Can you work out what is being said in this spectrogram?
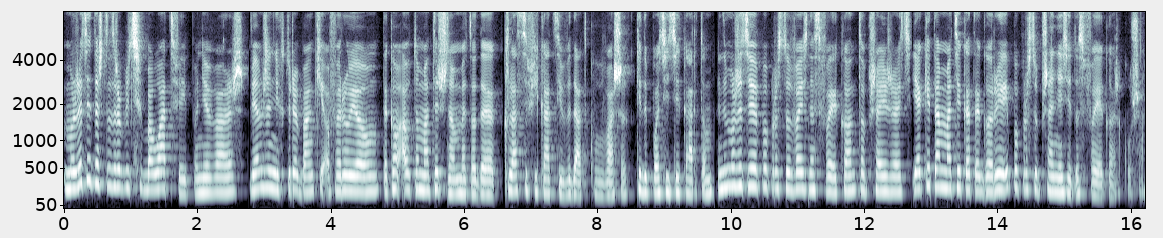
Możecie też to zrobić chyba łatwiej, ponieważ wiem, że niektóre banki oferują taką automatyczną metodę klasyfikacji wydatków Waszych, kiedy płacicie kartą. Więc możecie po prostu wejść na swoje konto, przejrzeć, jakie tam macie kategorie i po prostu przenieść je do swojego arkusza.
